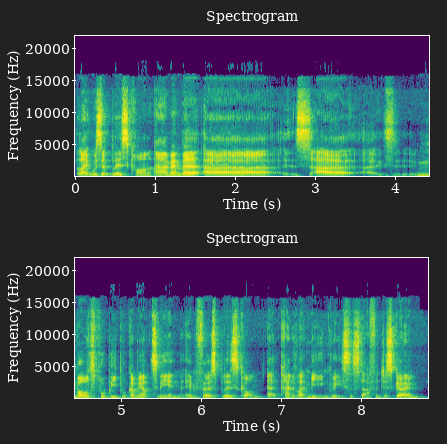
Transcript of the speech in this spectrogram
like was at BlizzCon, and I remember uh, uh, multiple people coming up to me in in first BlizzCon at kind of like meet and greets and stuff, and just going,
